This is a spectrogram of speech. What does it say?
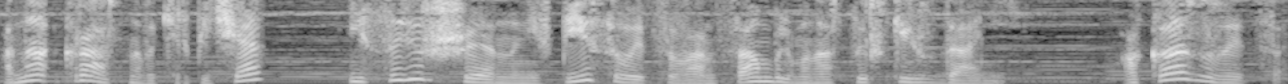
она красного кирпича и совершенно не вписывается в ансамбль монастырских зданий. Оказывается,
